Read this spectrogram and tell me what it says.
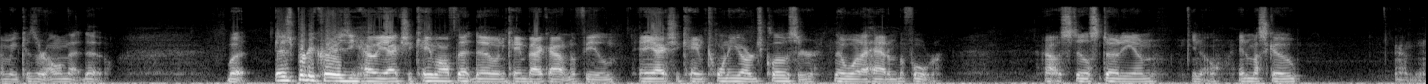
I mean, because they're on that doe. But it was pretty crazy how he actually came off that doe and came back out in the field, and he actually came 20 yards closer than what I had him before. I was still studying, you know, in my scope, and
